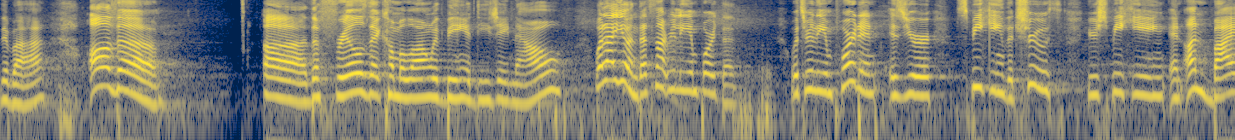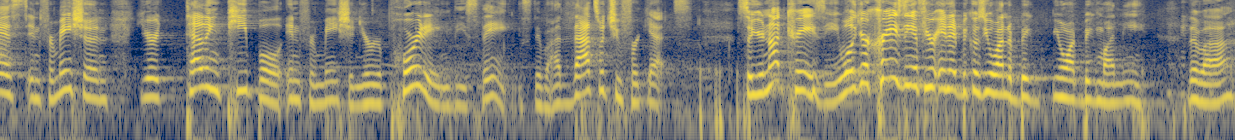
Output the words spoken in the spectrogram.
Diba? All the uh, the frills that come along with being a DJ now, wala yun. That's not really important. What's really important is you're speaking the truth, you're speaking an unbiased information, you're telling people information, you're reporting these things. diba? That's what you forget. So you're not crazy. Well, you're crazy if you're in it because you want a big you want big money, diba?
